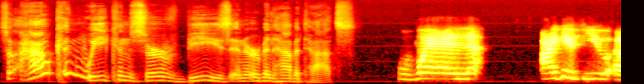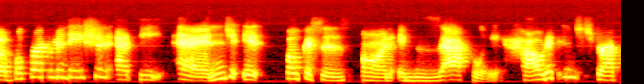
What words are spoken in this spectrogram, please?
So, how can we conserve bees in urban habitats? When I give you a book recommendation at the end, it focuses on exactly how to construct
